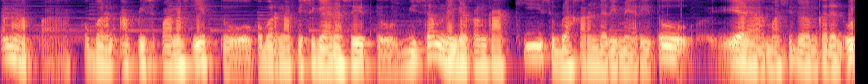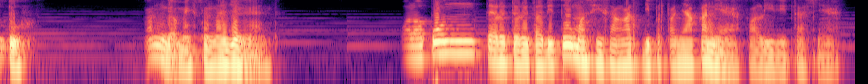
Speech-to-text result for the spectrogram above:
kenapa kobaran api sepanas itu, kobaran api seganas itu bisa meninggalkan kaki sebelah kanan dari Mary itu ya masih dalam keadaan utuh. Kan nggak make sense aja kan? Walaupun teori-teori tadi tuh masih sangat dipertanyakan ya validitasnya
